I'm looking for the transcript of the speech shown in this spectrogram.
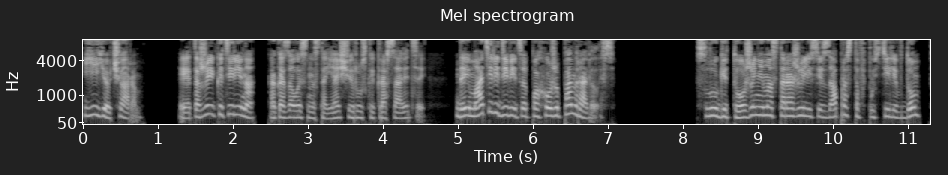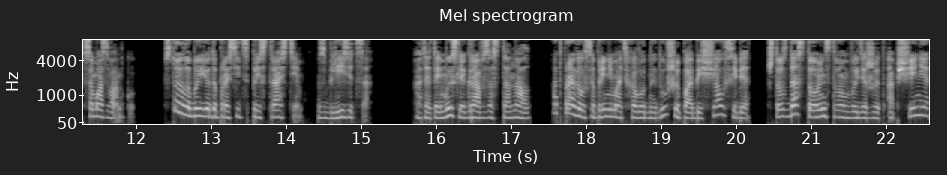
ее чарам. Это же Екатерина оказалась настоящей русской красавицей. Да и матери девица, похоже, понравилась. Слуги тоже не насторожились и запросто впустили в дом самозванку. Стоило бы ее допросить с пристрастием, сблизиться. От этой мысли граф застонал, отправился принимать холодный душ и пообещал себе, что с достоинством выдержит общение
